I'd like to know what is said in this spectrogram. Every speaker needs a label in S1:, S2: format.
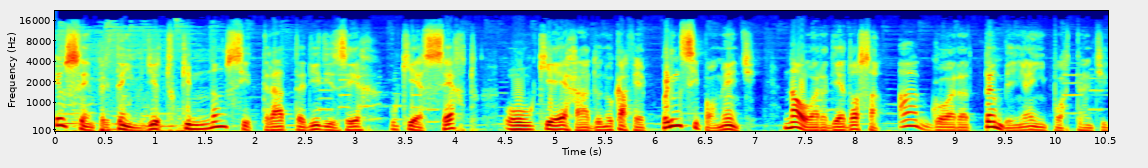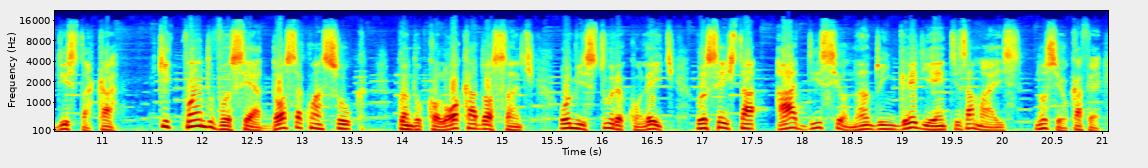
S1: Eu sempre tenho dito que não se trata de dizer o que é certo ou o que é errado no café, principalmente na hora de adoçar. Agora, também é importante destacar que quando você adoça com açúcar, quando coloca adoçante ou mistura com leite, você está adicionando ingredientes a mais no seu café.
